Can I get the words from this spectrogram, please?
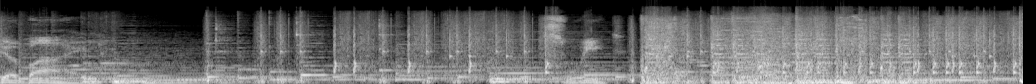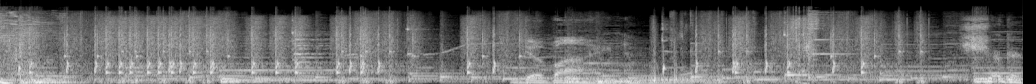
Divine. Sweet. Divine. Sugar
